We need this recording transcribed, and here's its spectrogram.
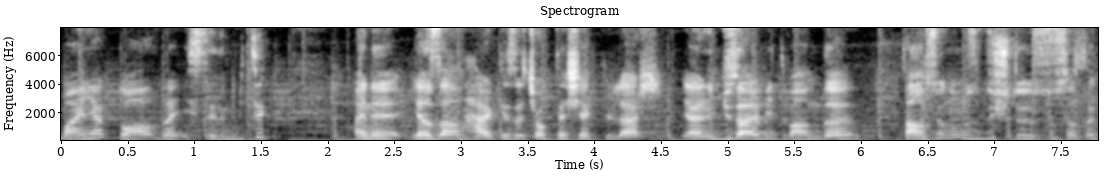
manyak doğal da istedim bir tık. Hani yazan herkese çok teşekkürler. Yani güzel bir idmandı. Tansiyonumuz düştü, susadık,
